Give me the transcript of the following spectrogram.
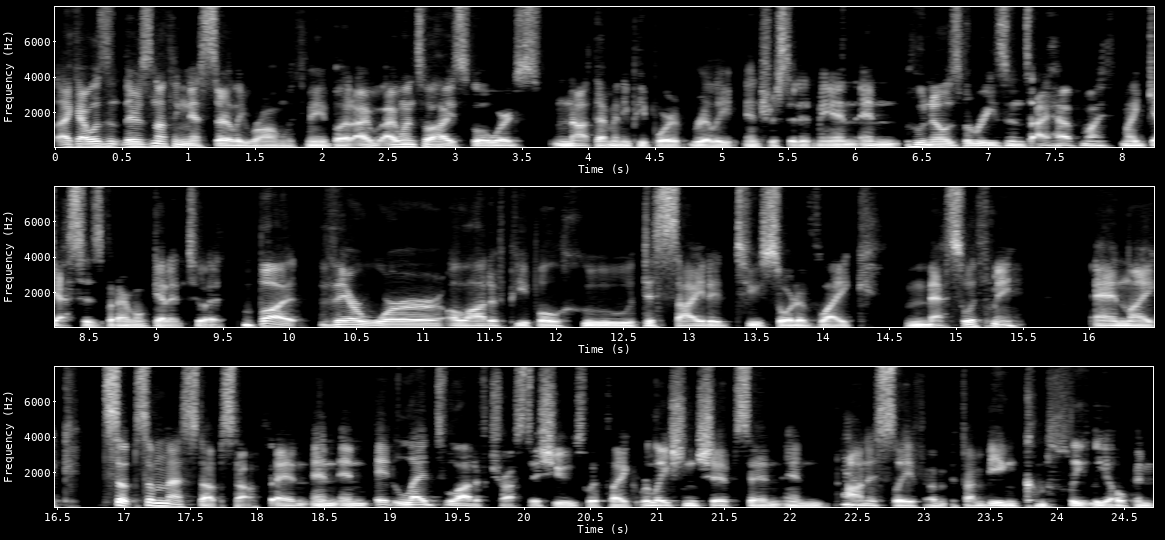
like. I wasn't. There's nothing necessarily wrong with me, but I, I went to a high school where it's not that many people were really interested in me, and and who knows the reasons. I have my my guesses, but I won't get into it. But there were a lot of people who decided to sort of like mess with me, and like some some messed up stuff, and and and it led to a lot of trust issues with like relationships, and and Yeah. honestly, if I'm if I'm being completely open,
